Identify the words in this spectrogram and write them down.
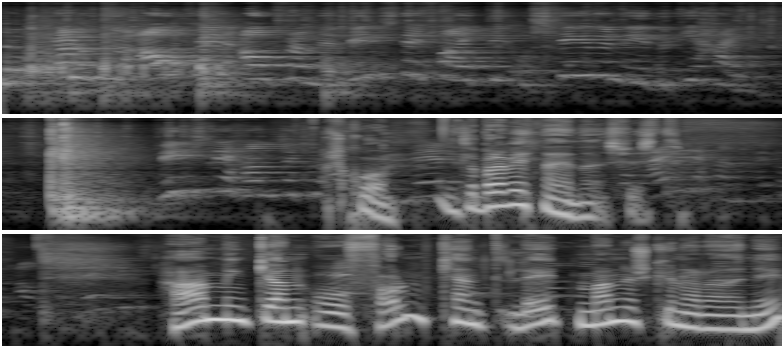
Gangtu ákveðin áfram með vinstri fæti og stigðu niður í hæg. Vinstri handleggur Sko, ég ætla bara að vitna hérna þess fyrst. Hamingjan og fálmkend leit manneskjunaraðinni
